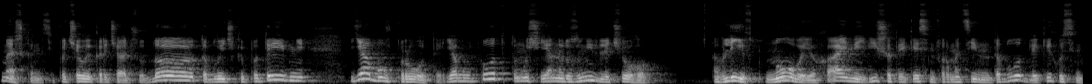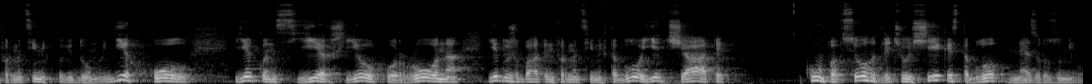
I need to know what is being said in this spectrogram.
мешканці, почали кричати, що да, таблички потрібні. Я був проти. Я був проти, тому що я не розумів, для чого в ліфт новий, охайний, вішати якесь інформаційне табло для якихось інформаційних повідомлень. Є хол, є консьєрж, є охорона, є дуже багато інформаційних табло, є чати. Купа всього, для чого ще якесь табло не зрозуміло.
